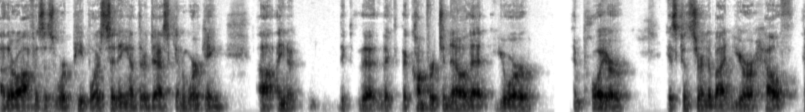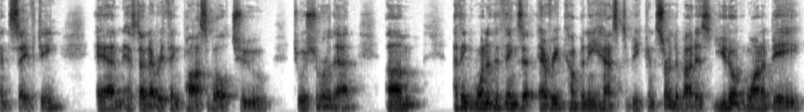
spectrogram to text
other offices where people are sitting at their desk and working, uh, you know, the, the, the comfort to know that your employer is concerned about your health and safety and has done everything possible to to assure that. Um, I think one of the things that every company has to be concerned about is you don't want to be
